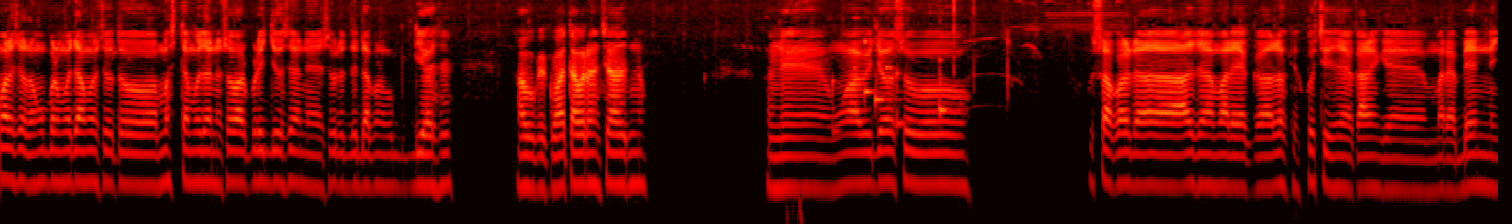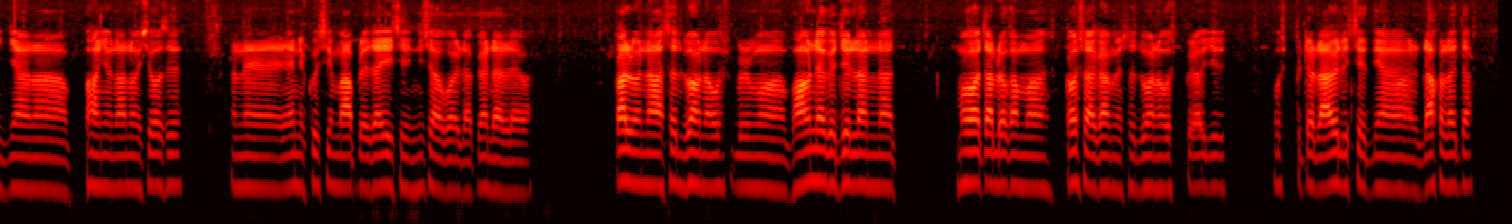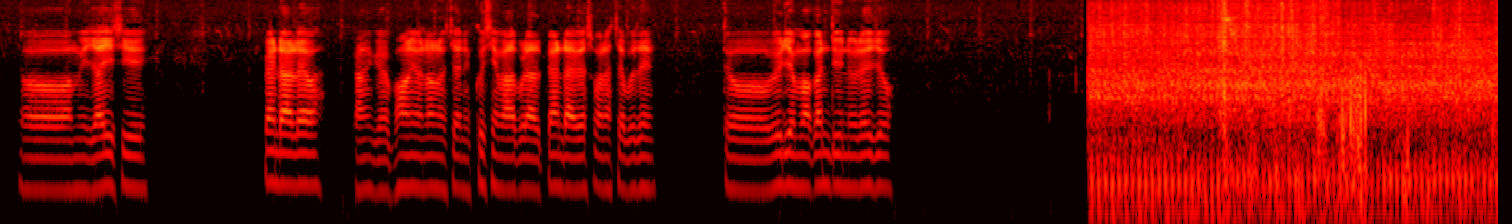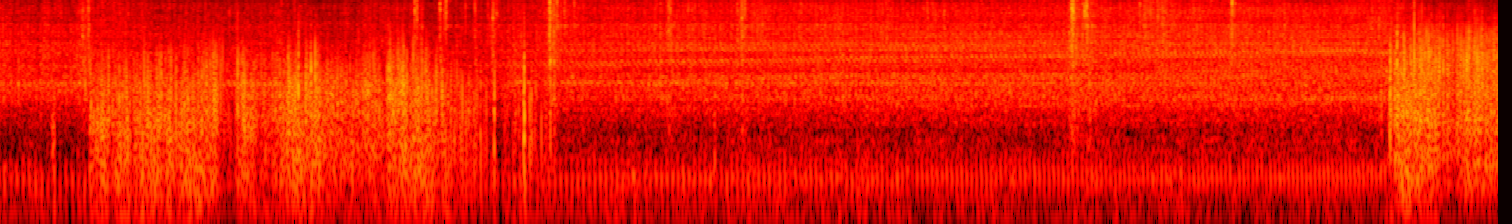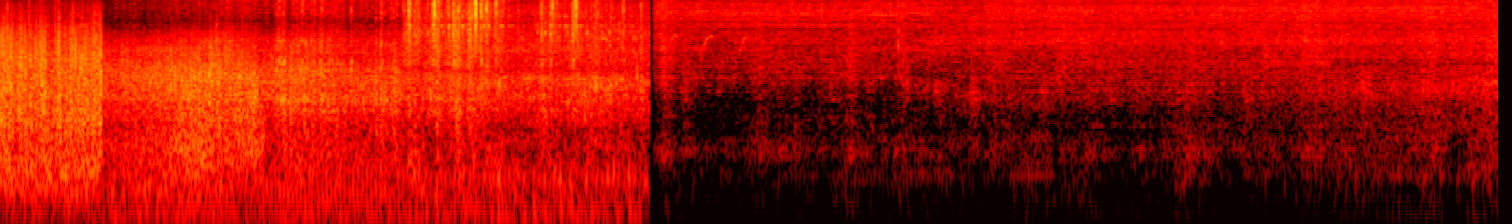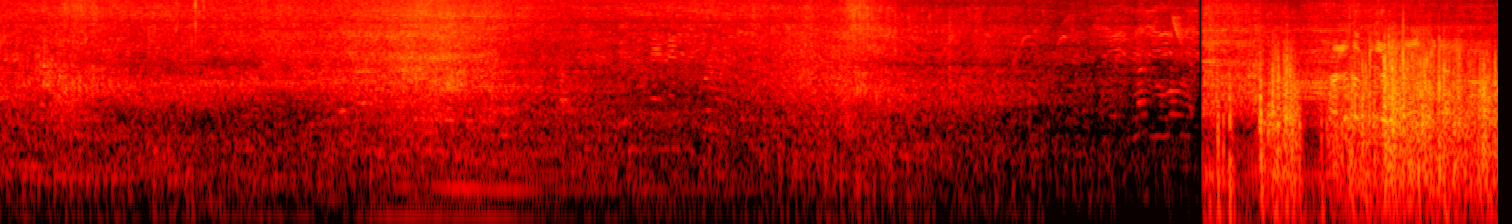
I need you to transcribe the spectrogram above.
અમારે છે હું પણ મજામાં છું, તો મસ્ત મજાનો સવાર પડી ગયો છે અને સુરત દાદા પણ ઉગી ગયા છે. આવું કંઈક વાતાવરણ છે આજનું. અને હું આવી જાઉં છું ઉષાકોટ આજે અમારે એક અલગ ખુશી છે, કારણ કે મારા બેનની ત્યાં ભાણિયો નાનો શો છે અને એની ખુશીમાં આપણે જઈએ છીએ નિશા કોરડા પેંડા લેવા. કાલોના સદભાવના હોસ્પિટલમાં, ભાવનગર જિલ્લાના મવા તાલુકામાં કૌસા ગામે સદભાવના હોસ્પિટલ હોસ્પિટલ આવેલી છે, ત્યાં દાખલ હતા. અમે જઈએ છીએ પેંડા લેવા. કારણ કે ભાણિયો નાનો છે અને ખુશીમાં આપણે પેંડા વેચવાના છે બધાને તો વિડીયોમાં કન્ટિન્યુ રહેજો હાલો તો મિત્રો આપણે જઈએ પેંડા લેવા.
